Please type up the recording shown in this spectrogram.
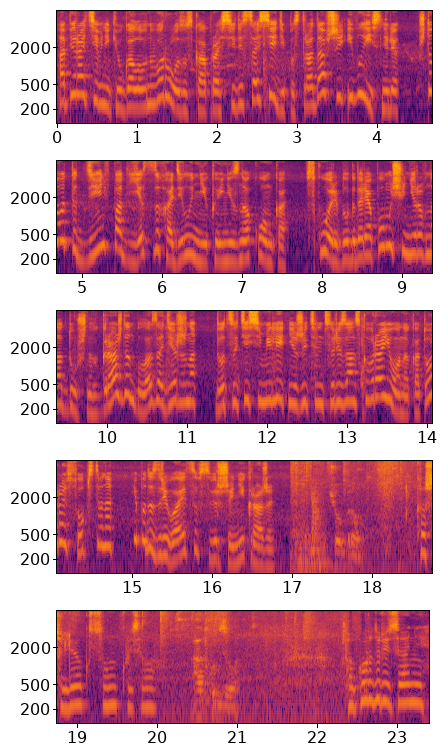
Оперативники уголовного розыска опросили соседей пострадавшей и выяснили, что в этот день в подъезд заходила некая незнакомка – Вскоре, благодаря помощи неравнодушных граждан, была задержана 27-летняя жительница Рязанского района, которая, собственно, и подозревается в совершении кражи. Что украл? Кошелек, сумку взяла. А откуда взяла? По городу Рязани.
